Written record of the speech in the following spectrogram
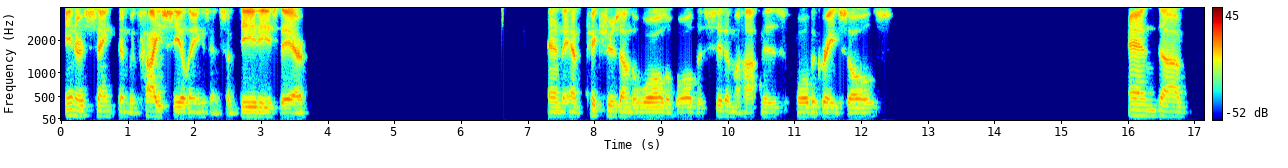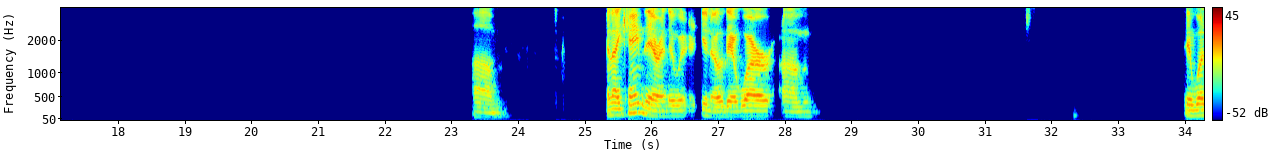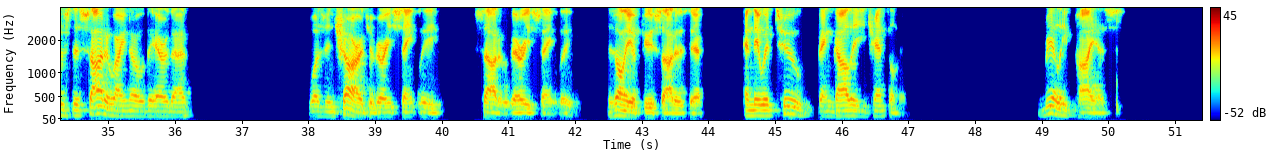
inner sanctum with high ceilings and some deities there. And they have pictures on the wall of all the Siddha Mahatmas, all the great souls. And uh, um, and I came there, and there were, you know, there were um, there was this sadhu I know there that was in charge, a very saintly sadhu, very saintly. There's only a few sadhus there. And there were two Bengali gentlemen, really pious.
